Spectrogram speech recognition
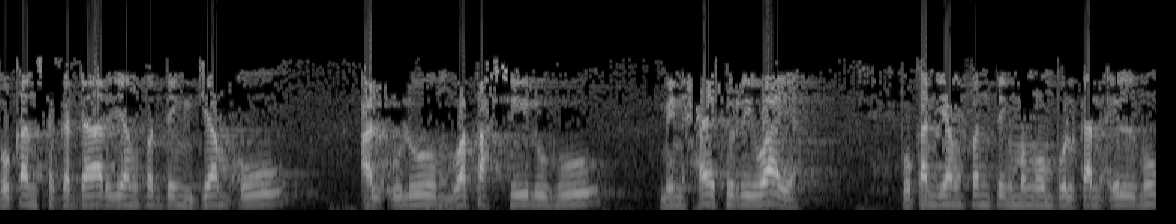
bukan sekedar yang penting jam'u al-ulum wa tahsiluhu min haitsu riwayah. Bukan yang penting mengumpulkan ilmu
